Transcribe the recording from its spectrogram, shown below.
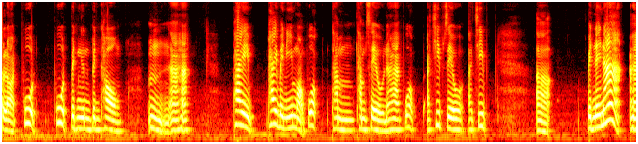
ตลอดพูดพูดเป็นเงินเป็นทอง อืมนะฮะไพ่ไพ่ใบนี้เหมาะพวกทำทำเซลล์นะคะพวกอาชีพเซลล์ อาชีพเอ่อเป็นในหน้าอ่า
